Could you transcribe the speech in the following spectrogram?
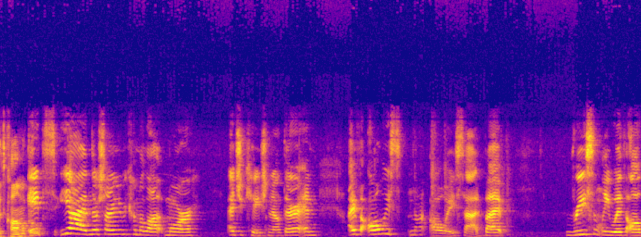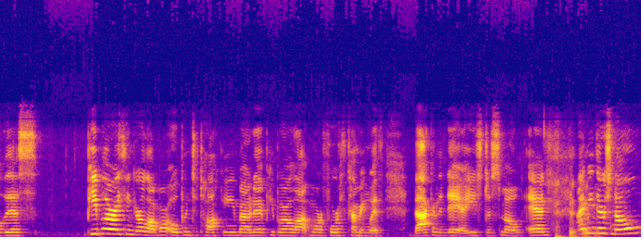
It's comical. it's yeah, and they're starting to become a lot more education out there and I've always not always said, but recently with all this people are I think are a lot more open to talking about it. People are a lot more forthcoming with back in the day I used to smoke and I mean there's no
